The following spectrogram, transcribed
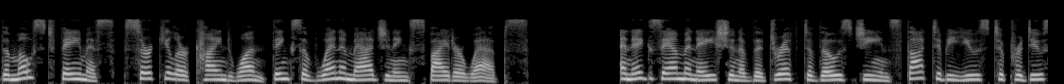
the most famous, circular kind one thinks of when imagining spider webs. An examination of the drift of those genes thought to be used to produce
